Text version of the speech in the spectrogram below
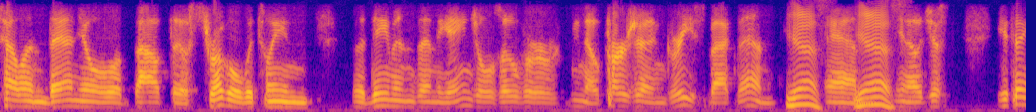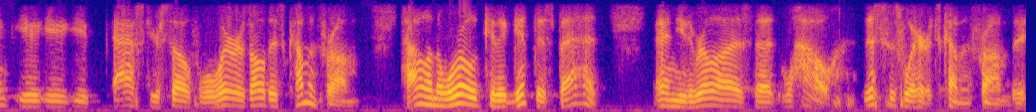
telling Daniel about the struggle between the demons and the angels over, you know, Persia and Greece back then. yes. And yes. you know, just you think you, you you ask yourself, well, where is all this coming from? How in the world could it get this bad? And you realize that wow, this is where it's coming from the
